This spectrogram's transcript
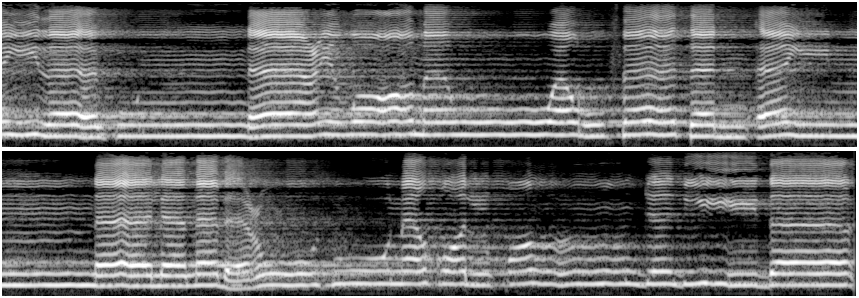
أئذا كنا عظاما ورفاتا أئنا لمبعوثون خلقا جديدا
